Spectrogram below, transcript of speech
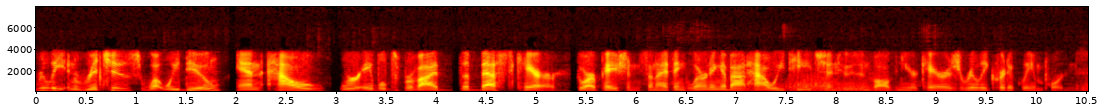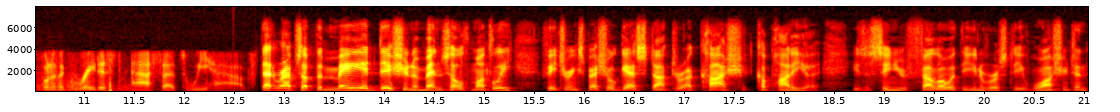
really enriches what we do and how we're able to provide the best care to our patients. And I think learning about how we teach and who's involved in your care is really critically important. It's one of the greatest assets we have. That wraps up the May edition of Men's Health Monthly, featuring special guest Dr. Akash Kapadia. He's a senior fellow at the University of Washington.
